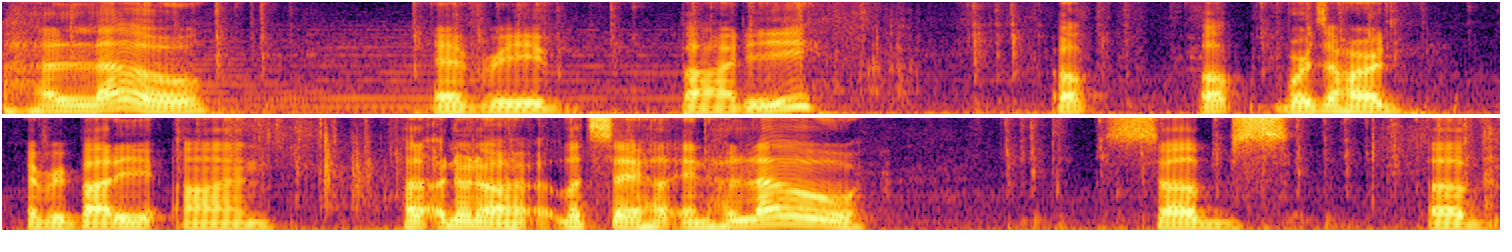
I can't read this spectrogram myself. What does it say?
hello, everybody. Oh, oh, words are hard. Everybody on. No, no, let's say, and hello, subs of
